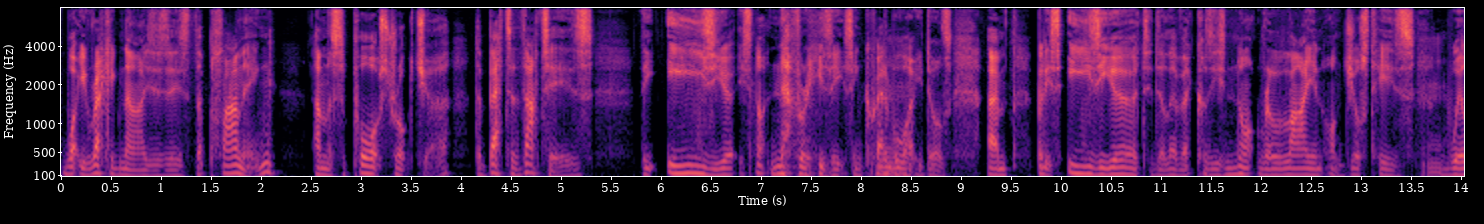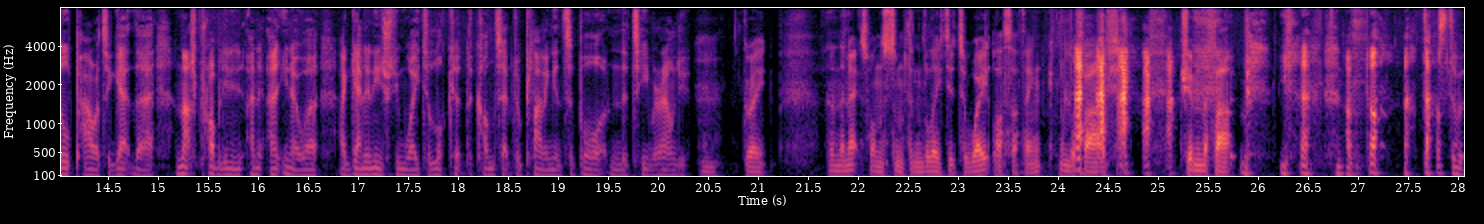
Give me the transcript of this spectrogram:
what he recognises is the planning and the support structure, the better that is, the easier. It's not never easy. It's incredible what he does, um, but it's easier to deliver because he's not reliant on just his willpower to get there. And that's probably, an, an, you know, uh, again, an interesting way to look at the concept of planning and support and the team around you. Great. And the next one's something related to weight loss, I think. Number five, trim the fat. Yeah, I'm not. That's the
